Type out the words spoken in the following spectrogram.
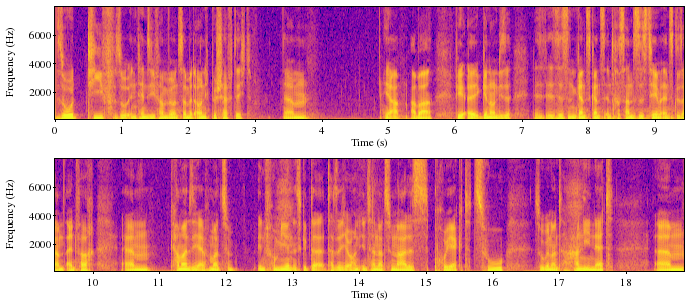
so tief, so intensiv haben wir uns damit auch nicht beschäftigt. Ähm, ja, aber wir, äh, genau, diese, es ist ein ganz, ganz interessantes System insgesamt einfach. Ähm, kann man sich einfach mal zu informieren. Es gibt da tatsächlich auch ein internationales Projekt zu, sogenannte HoneyNet. Ähm,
